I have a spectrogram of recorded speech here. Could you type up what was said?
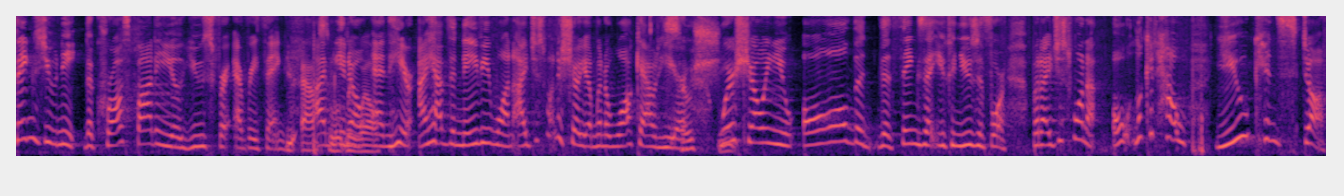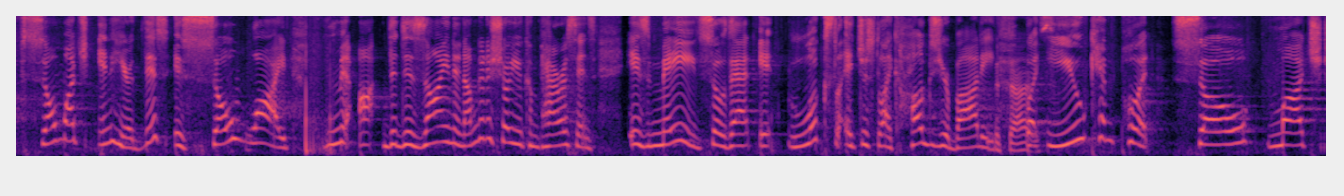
Things unique. The crossbody you'll use for everything. You I'm- you know, will. And here, I have the navy one. I just want to show you. I'm going to walk out here. So. We're showing you all the, the things that you can use it for. But I just want to, oh, look at how you can stuff so much in here. This is so wide. Uh, the design, and I'm going to show you comparisons, is made so that it looks, like it just like hugs your body. It does. But you can put so much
